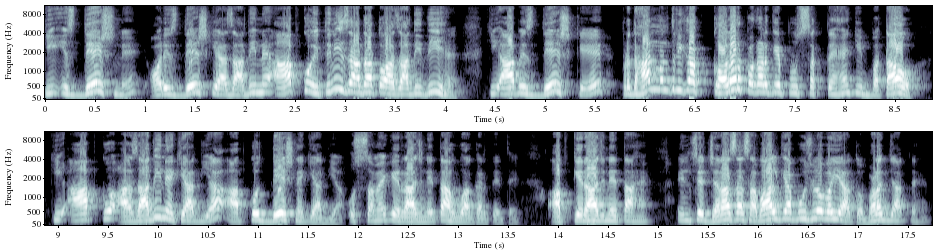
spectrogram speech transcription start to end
कि इस देश ने और इस देश की आज़ादी ने आपको इतनी ज़्यादा तो आज़ादी दी है कि आप इस देश के प्रधानमंत्री का कॉलर पकड़ के पूछ सकते हैं कि बताओ कि आपको आज़ादी ने क्या दिया? आपको देश ने क्या दिया? उस समय के राजनेता हुआ करते थे। आपके राजनेता हैं। इनसे जरा सा सवाल क्या पूछ लो भैया? तो भड़क जाते हैं।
